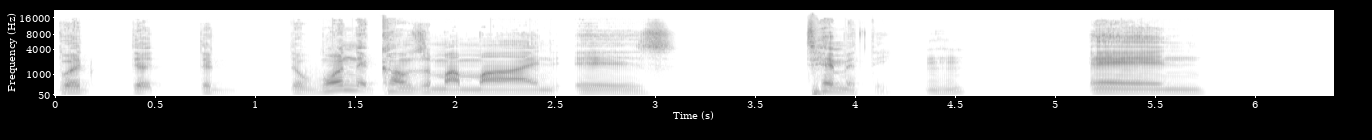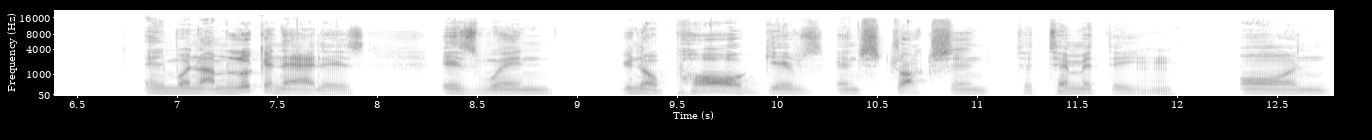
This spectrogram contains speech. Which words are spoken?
but the the the one that comes to my mind is Timothy, Mhm. and and when I'm looking at is is when you know Paul gives instruction to Timothy Mhm. on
